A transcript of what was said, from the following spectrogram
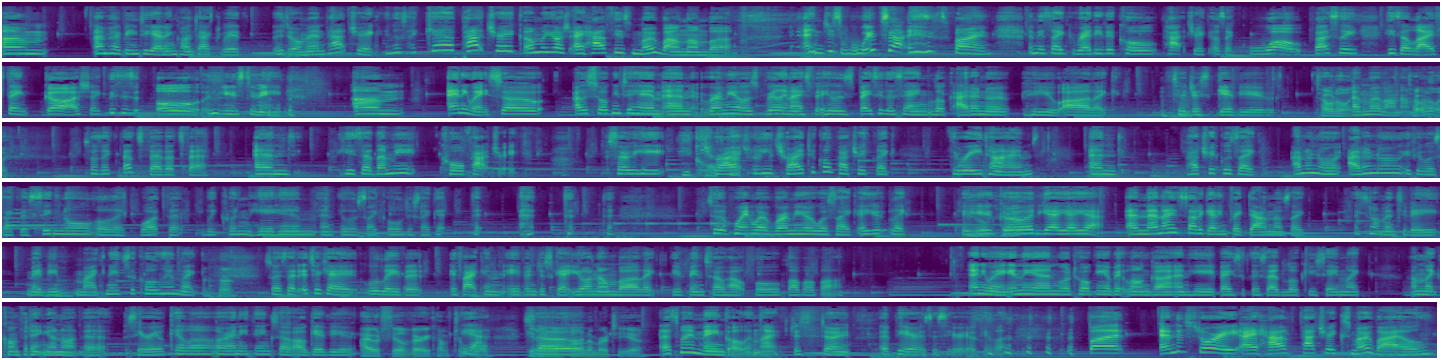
Um, I'm hoping to get in contact with the doorman, Patrick. And I was like, Yeah, Patrick. Oh my gosh, I have his mobile number. And just whips out his phone and is like ready to call Patrick. I was like, Whoa. Firstly, he's alive, thank gosh. Like, this is all news to me. Um, anyway, so I was talking to him, and Romeo was really nice, but he was basically saying, Look, I don't know who you are, like, to just give you Totally. a mobile number. totally. So I was like, That's fair, that's fair. And he said, Let me call Patrick. So he He called tried Patrick? he tried to call Patrick like three times and Patrick was like I don't know I don't know if it was like the signal or like what but we couldn't hear him and it was like all just like to the point where Romeo was like are you like are you you, okay? good yeah yeah yeah and then I started getting freaked out and I was like it's not meant to be maybe Mm-hmm. Mike needs to call him like Uh-huh. so I said, it's okay, we'll leave it. If I can even just get your number, like, you've been so helpful, blah, blah, blah. Anyway, in the end, we were talking a bit longer, and he basically said, look, you seem like, I'm like confident you're not a serial killer or anything, so I'll give you. I would feel very comfortable Yeah. Giving a So- phone number to you. That's my main goal in life. Just don't appear as a serial killer. but, end of story, I have Patrick's mobile.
